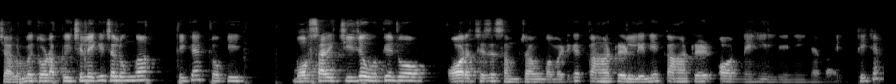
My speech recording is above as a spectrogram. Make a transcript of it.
चलो, मैं थोड़ा पीछे लेके चलूँगा। ठीक है? क्योंकि बहुत सारी चीज़ें होती हैं जो और अच्छे से समझाऊँगा मैं, ठीक है? कहाँ ट्रेड लेनी है, कहाँ ट्रेड और नहीं लेनी है भाई, ठीक है?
